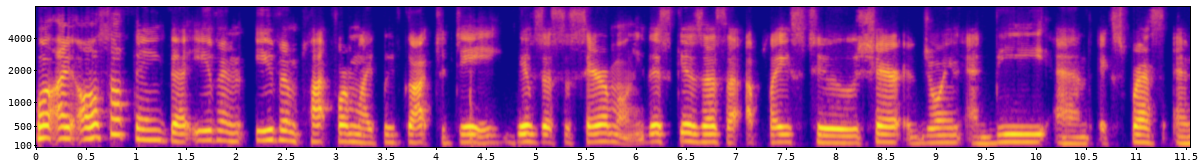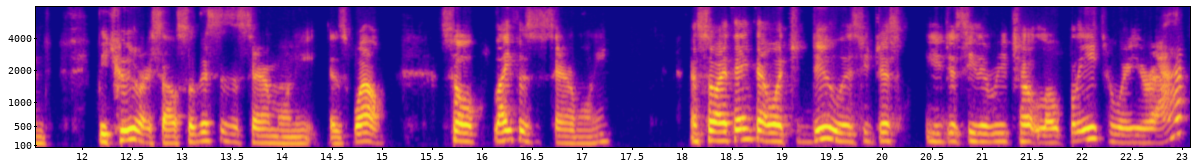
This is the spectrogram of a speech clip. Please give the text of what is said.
Well, I also think that even even platform like we've got today gives us a ceremony. This gives us a, a place to share and join and be and express and be true to ourselves. So this is a ceremony as well. So life is a ceremony. And so I think that what you do is you just you just either reach out locally to where you're at,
